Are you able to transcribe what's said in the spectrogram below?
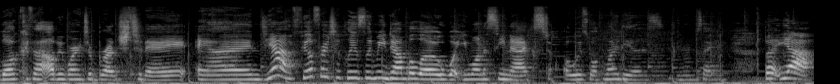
look that I'll be wearing to brunch today. And yeah, feel free to please leave me down below what you want to see next. Always welcome ideas, you know what I'm saying? But yeah,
